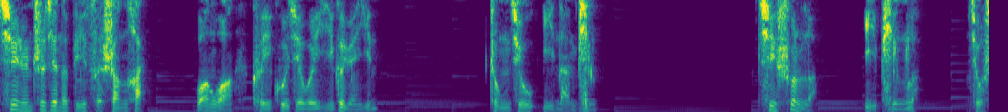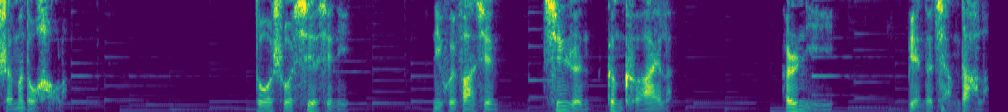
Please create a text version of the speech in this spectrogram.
亲人之间的彼此伤害，往往可以归结为一个原因：终究意难平。气顺了，意平了，就什么都好了。多说谢谢你，你会发现，亲人更可爱了，而你变得强大了。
